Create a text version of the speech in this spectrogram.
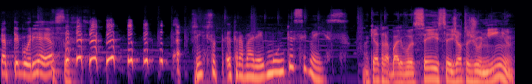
categoria é essa? Gente, eu trabalhei muito esse mês. Aqui é trabalho. Você e CJ Juninho,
